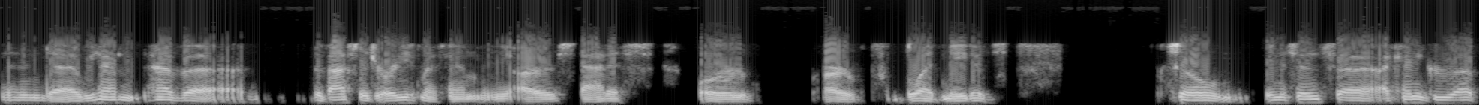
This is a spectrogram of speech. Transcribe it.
and we have have the vast majority of my family are status or are blood natives. So, in a sense, I kind of grew up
